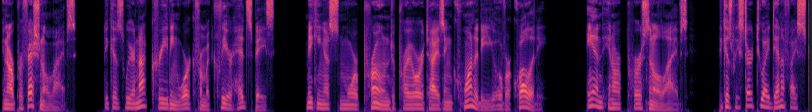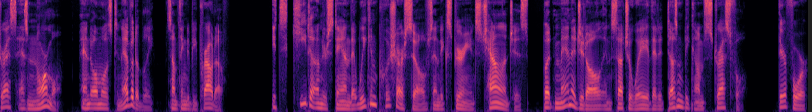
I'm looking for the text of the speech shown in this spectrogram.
in our professional lives, because we are not creating work from a clear headspace, making us more prone to prioritizing quantity over quality, and in our personal lives, because we start to identify stress as normal and almost inevitably something to be proud of. It's key to understand that we can push ourselves and experience challenges, but manage it all in such a way that it doesn't become stressful. Therefore,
